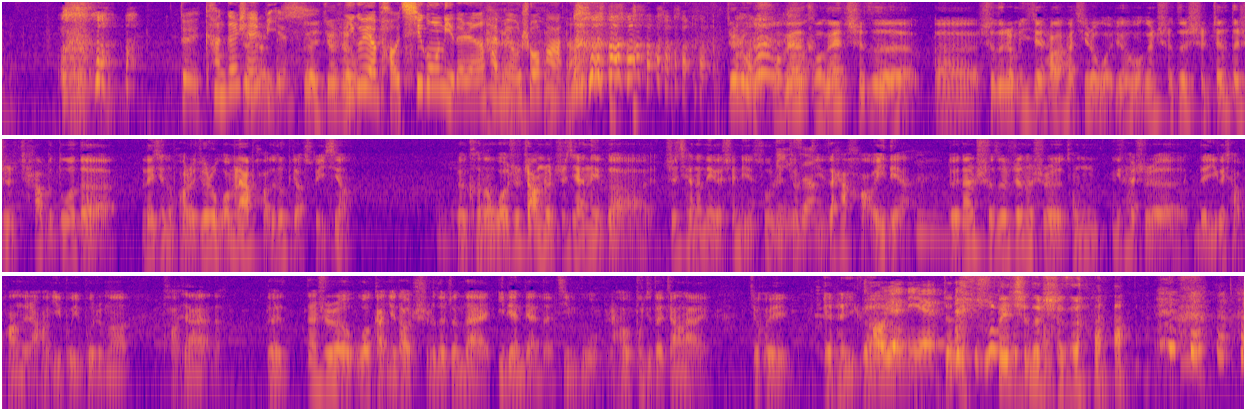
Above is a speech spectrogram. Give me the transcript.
对，看跟谁就是比。对，就是一个月跑七公里的人还没有说话呢。就是我我跟我跟池子呃池子这么一介绍的话，其实我觉得我跟池子是真的是差不多的类型的跑者，就是我们俩跑的都比较随性。呃，可能我是仗着之前那个之前的那个身体素质，就是底子还好一点。嗯，对，但池子真的是从一开始的一个小胖子，然后一步一步这么跑下来的。对，但是我感觉到池子正在一点点的进步，然后不久的将来就会变成一个超越你，真的飞驰的池子。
